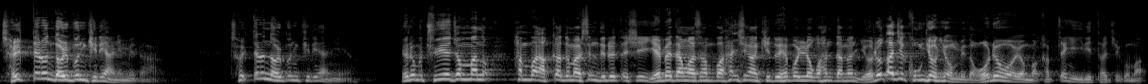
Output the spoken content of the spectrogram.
절대로 넓은 길이 아닙니다. 절대로 넓은 길이 아니에요. 여러분 주의 전만 한번 아까도 말씀드렸듯이 예배당 와서 한번 한 시간 기도해 보려고 한다면 여러 가지 공격이 옵니다. 어려워요. 막 갑자기 일이 터지고 막.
